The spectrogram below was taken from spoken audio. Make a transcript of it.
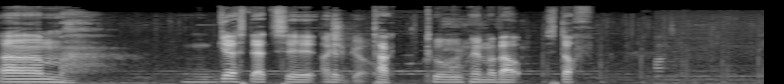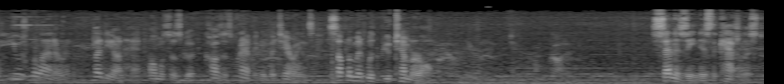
Um, guess that's it. I could should go. Talk to him about stuff. Use melanorin. Plenty on hand. Almost as good. Causes cramping in Batarians. Supplement with butemerol. Senazine is the catalyst.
